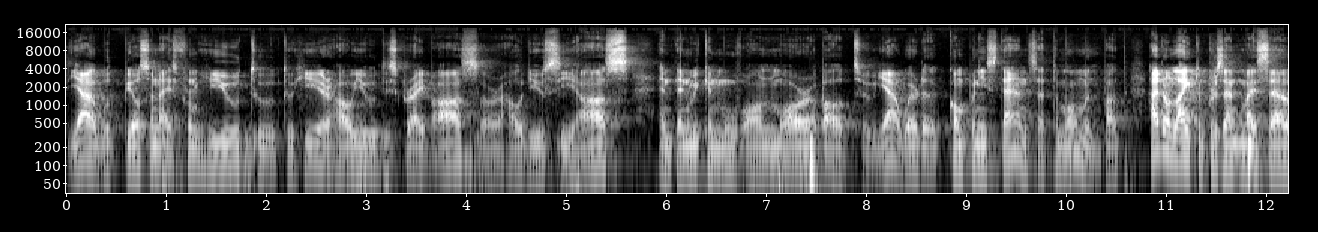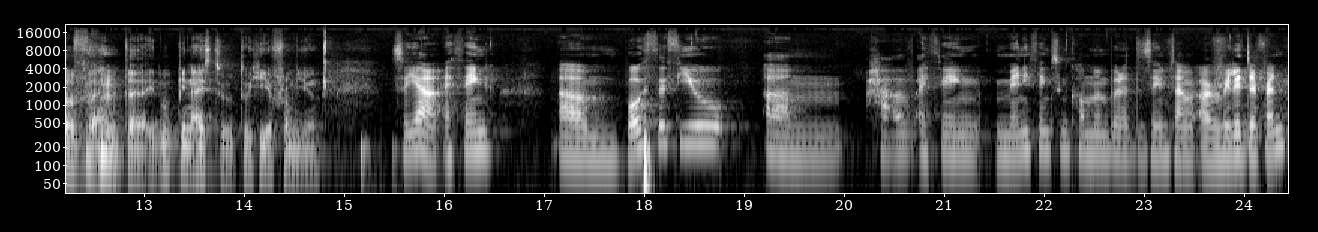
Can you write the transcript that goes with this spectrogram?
yeah, it would be also nice from you to, to hear how you describe us or how do you see us. And then we can move on more about uh, yeah where the company stands at the moment. But I don't like to present myself, and uh, it would be nice to, to hear from you. So yeah, I think um, both of you um, have, I think, many things in common, but at the same time are really different.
